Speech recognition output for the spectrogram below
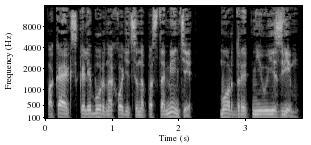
Пока Экскалибур находится на постаменте, Мордред неуязвим.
